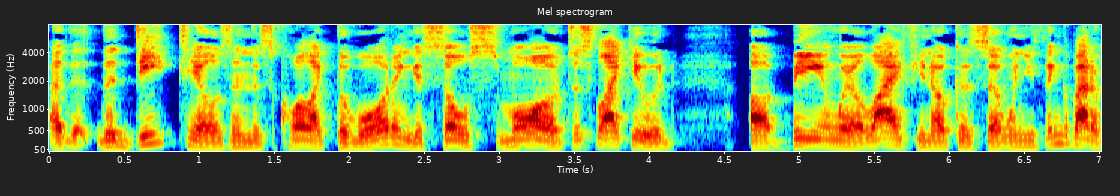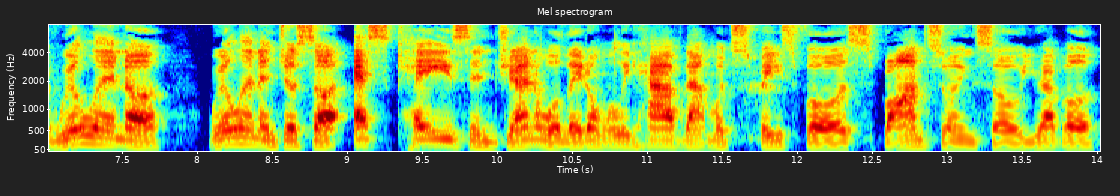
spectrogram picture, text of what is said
Uh, the, the details in this car, like the wording is so small, just like it would uh, be in real life, you know, because uh, when you think about it, Whelen, uh, Whelen and just uh, SKs in general, they don't really have that much space for sponsoring. So you have a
